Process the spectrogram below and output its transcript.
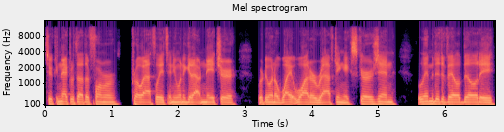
to connect with other former pro athletes and you want to get out in nature, we're doing a whitewater rafting excursion, limited availability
